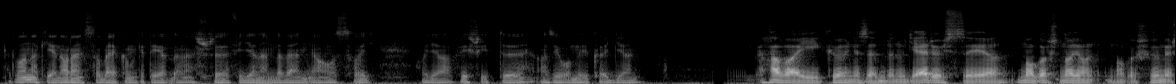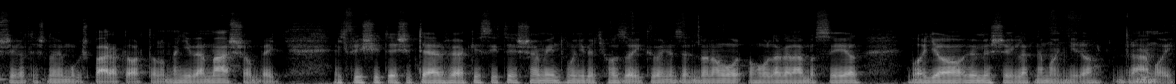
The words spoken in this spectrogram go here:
Tehát vannak ilyen aranyszabályok, amiket érdemes figyelembe venni ahhoz, hogy, hogy a frissítő az jól működjön. Havai környezetben ugye erős szél, magas, nagyon magas hőmérséklet és nagyon magas páratartalom. Mennyivel másabb egy, egy frissítési terv elkészítése, mint mondjuk egy hazai környezetben, ahol, ahol legalább a szél vagy a hőmérséklet nem annyira drámai.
